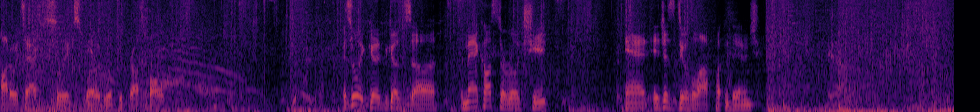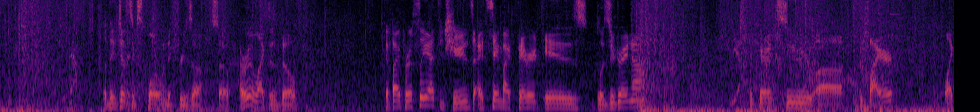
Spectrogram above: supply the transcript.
auto attack so they explode with the Frostbolt. It's really good because uh, the mana costs are really cheap, and it just deals a lot of fucking damage. They just explode when they freeze up, so I really like this build. If I personally had to choose, I'd say my favorite is Blizzard right now. Compared to uh, Fire. Like,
